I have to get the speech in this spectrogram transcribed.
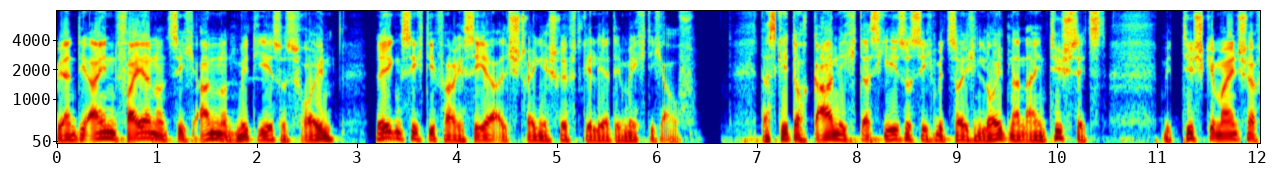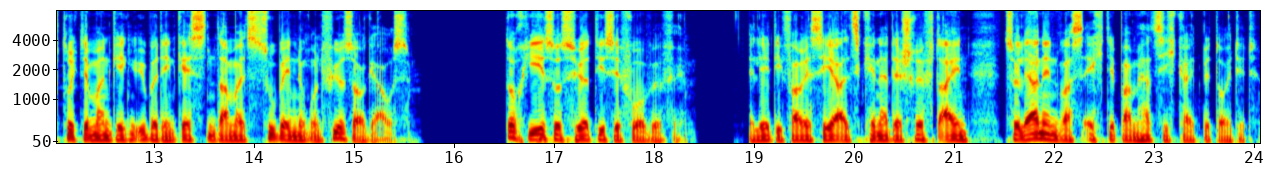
Während die einen feiern und sich an und mit Jesus freuen, regen sich die Pharisäer als strenge Schriftgelehrte mächtig auf. Das geht doch gar nicht, dass Jesus sich mit solchen Leuten an einen Tisch setzt. Mit Tischgemeinschaft drückte man gegenüber den Gästen damals Zuwendung und Fürsorge aus. Doch Jesus hört diese Vorwürfe. Er lädt die Pharisäer als Kenner der Schrift ein, zu lernen, was echte Barmherzigkeit bedeutet.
